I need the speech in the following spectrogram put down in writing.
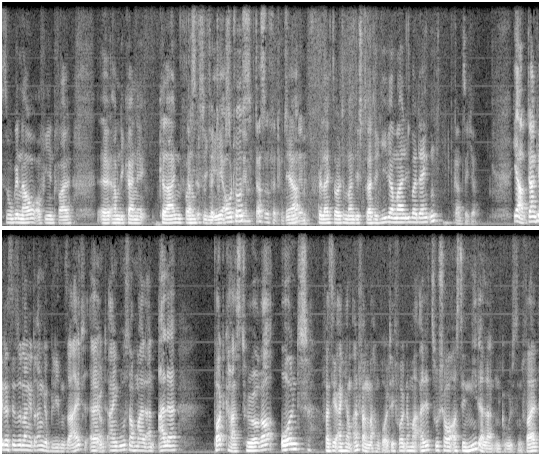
so genau. Auf jeden Fall äh, haben die keine kleinen, vernünftigen E-Autos. Das ist ein Ja, Vertriebsproblem. vielleicht sollte man die Strategie da mal überdenken. Ganz sicher. Ja, danke, dass ihr so lange dran geblieben seid. Äh, Ja. Ein Gruß nochmal an alle Podcast-Hörer und was ich eigentlich am Anfang machen wollte, ich wollte nochmal alle Zuschauer aus den Niederlanden grüßen, weil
